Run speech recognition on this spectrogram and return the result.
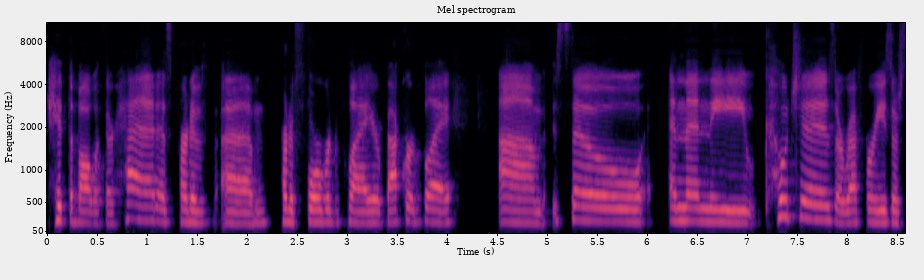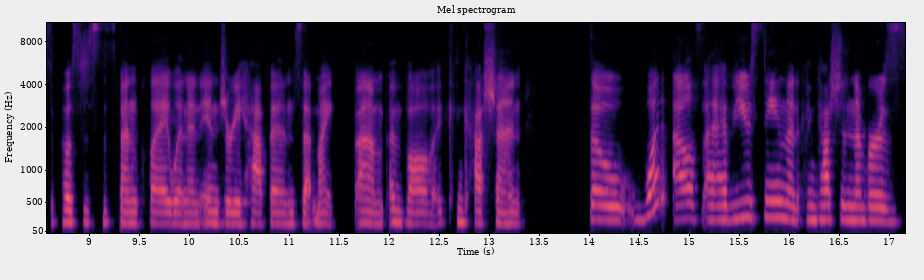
hit the ball with their head as part of um, part of forward play or backward play. Um, so, and then the coaches or referees are supposed to suspend play when an injury happens that might um, involve a concussion. So, what else have you seen that concussion numbers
